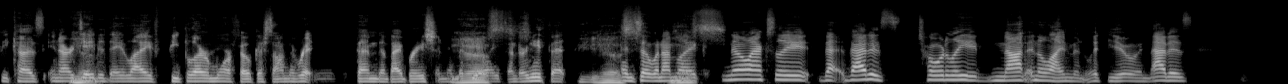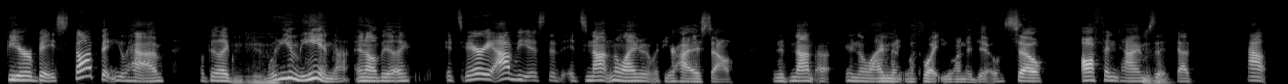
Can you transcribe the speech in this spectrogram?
because in our day to day life, people are more focused on the written than the vibration and the feelings underneath it. Yes. And so when I'm like, no, actually, that that is totally not in alignment with you, and that is fear based thought that you have, I'll be like, Mhm. what do you mean? And I'll be like, it's very obvious that it's not in alignment with your highest self, and it's not uh, in alignment with what you want to do. So oftentimes Mm-hmm. that that's how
